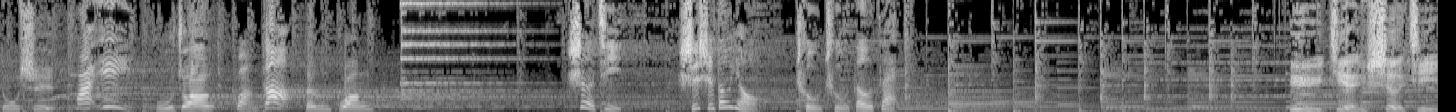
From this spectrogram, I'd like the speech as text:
都市、花艺、服装、广告、灯光、设计，时时都有，处处都在。遇见设计，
